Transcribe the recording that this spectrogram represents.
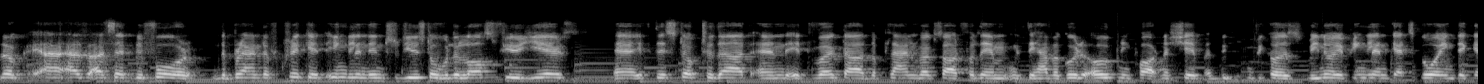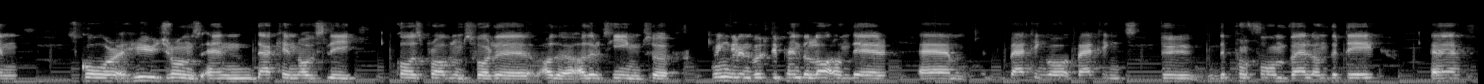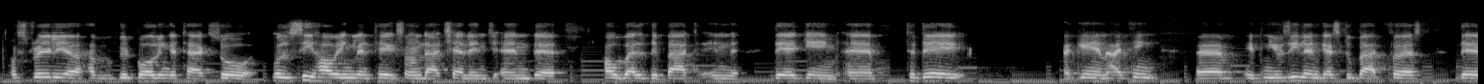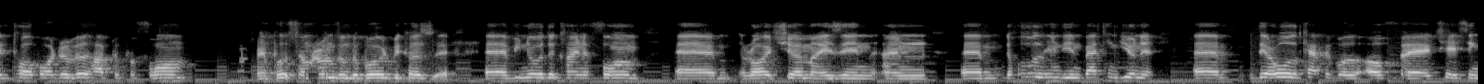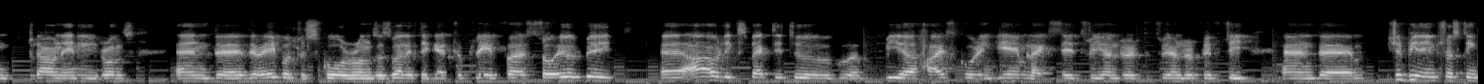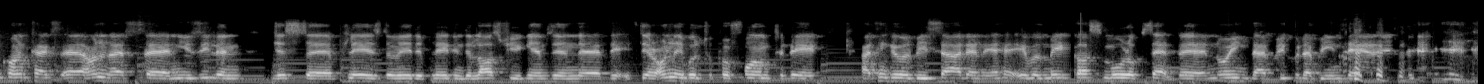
look, as I said before, the brand of cricket England introduced over the last few years uh, if they stuck to that and it worked out, the plan works out for them, if they have a good opening partnership, because we know if England gets going, they can score huge runs, and that can obviously cause problems for the other other team. So England will depend a lot on their um, batting or batting to they perform well on the day. Uh, Australia have a good bowling attack, so we'll see how England takes on that challenge and. Uh, how well they bat in their game. Um, today, again, I think um, if New Zealand gets to bat first, their top order will have to perform and put some runs on the board because uh, uh, we know the kind of form um, Rohit Sharma is in, and um, the whole Indian batting unit. Um, they're all capable of uh, chasing down any runs, and uh, they're able to score runs as well if they get to play first. So it will be. Uh, I would expect it to be a high-scoring game, like say 300 to 350, and um, should be an interesting contest. Uh, unless uh, New Zealand just uh, plays the way they played in the last few games, and uh, they, if they're unable to perform today, I think it will be sad, and it, will make us more upset uh, knowing that we could have been there,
